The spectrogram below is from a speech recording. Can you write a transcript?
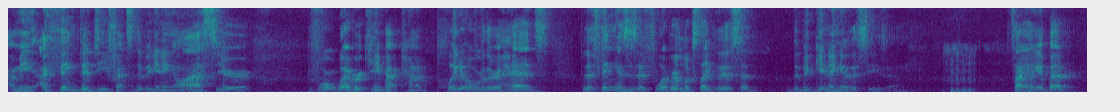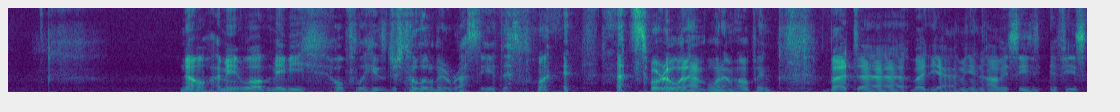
I mean, I think the defense at the beginning of last year, before Weber came back, kind of played over their heads. But the thing is, is if Weber looks like this at the beginning of the season, hmm it's not gonna get better. No, I mean, well, maybe hopefully he's just a little bit rusty at this point. That's sort of what I'm what I'm hoping. But uh, but yeah, I mean, obviously if he's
